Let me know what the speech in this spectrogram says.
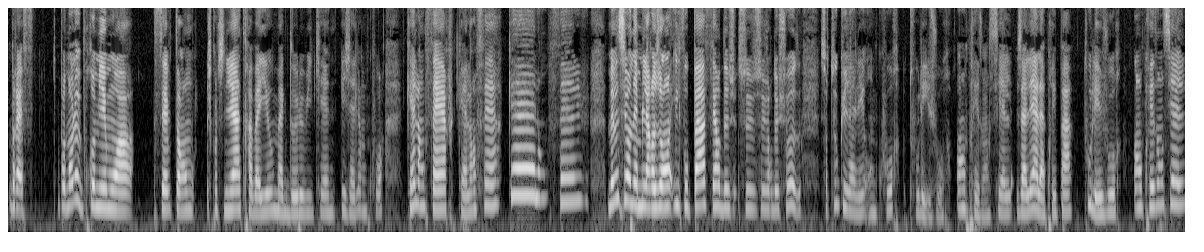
bref, pendant le premier mois, septembre, je continuais à travailler au McDo le week-end et j'allais en cours. Quel enfer, quel enfer, quel enfer. Même si on aime l'argent, il faut pas faire de ce, genre de choses. Surtout que j'allais en cours tous les jours, en présentiel. J'allais à la prépa tous les jours, en présentiel.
